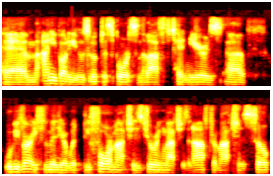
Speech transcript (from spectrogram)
Um, anybody who's looked at sports in the last 10 years uh, will be very familiar with before matches, during matches, and after matches. So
